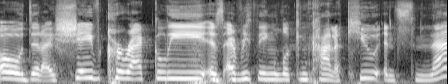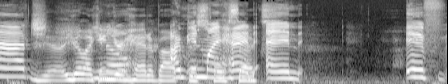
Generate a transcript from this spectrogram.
oh, did I shave correctly? Is everything looking kind of cute and snatched? yeah, you're like You in your head about. I'm in my whole head, sex. and if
